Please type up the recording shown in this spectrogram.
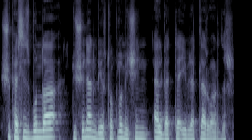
Şüphesiz bunda düşünen bir toplum için elbette ibretler vardır.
